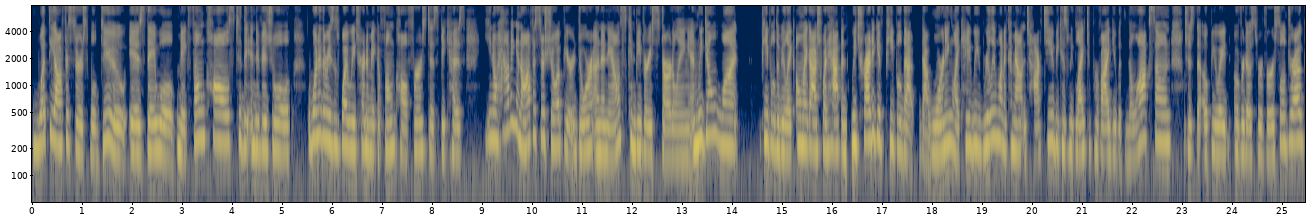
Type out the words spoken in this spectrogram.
what the officers will do is they will make phone calls to the individual. One of the reasons why we try to make a phone call first is because you know having an officer show up your door unannounced can be very startling and we don't want people to be like oh my gosh what happened? We try to give people that that warning like hey we really want to come out and talk to you because we'd like to provide you with naloxone which is the opioid overdose reversal drug.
